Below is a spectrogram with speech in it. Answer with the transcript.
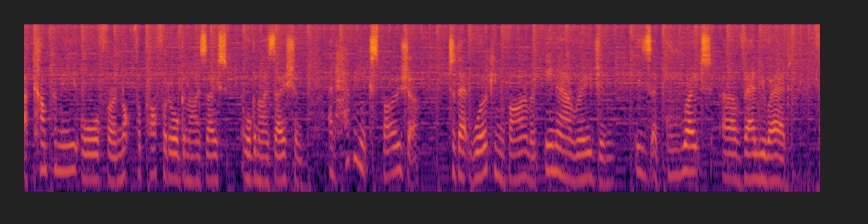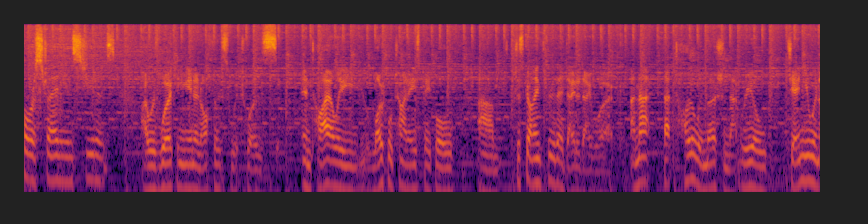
a company or for a not-for-profit organisation and having exposure to that work environment in our region is a great uh, value add for Australian students. I was working in an office which was entirely local Chinese people um, just going through their day-to-day -day work and that, that total immersion, that real genuine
